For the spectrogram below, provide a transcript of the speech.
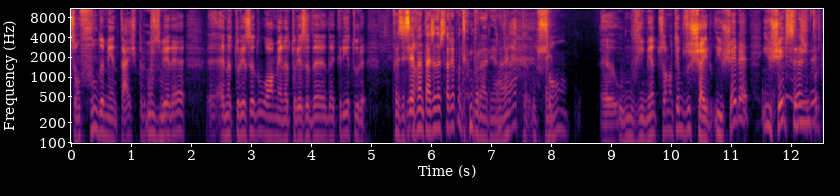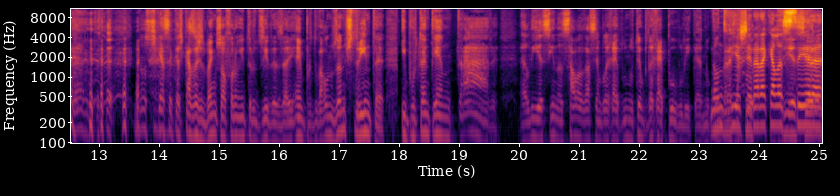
são fundamentais para perceber uhum. a, a, natureza do homem, a natureza da, da criatura. Pois isso e é não, a vantagem da história contemporânea, completa, não é? O som, Uh, o movimento só não temos o cheiro. E o cheiro, é, e o cheiro seria importante. Não se esqueça que as casas de banho só foram introduzidas em, em Portugal nos anos 30 e portanto entrar ali assim na sala da Assembleia no tempo da República. No não Congresso, devia cheirar aquela cera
